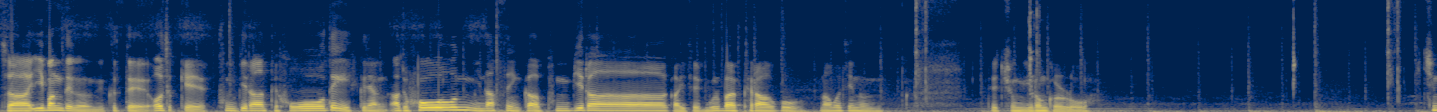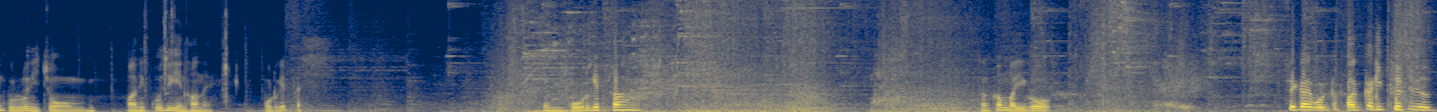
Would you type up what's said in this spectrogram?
자, 이 방댕은 그때 어저께 풍비라한테 호되게 그냥 아주 혼이 났으니까 풍비라가 이제 물발패라 하고 나머지는 대충 이런 걸로. 이 친구 룬이 좀 많이 꾸지긴 하네. 모르겠다 씨. 모르겠다 잠깐만 이거. 생각해보니까 반각이 터지면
